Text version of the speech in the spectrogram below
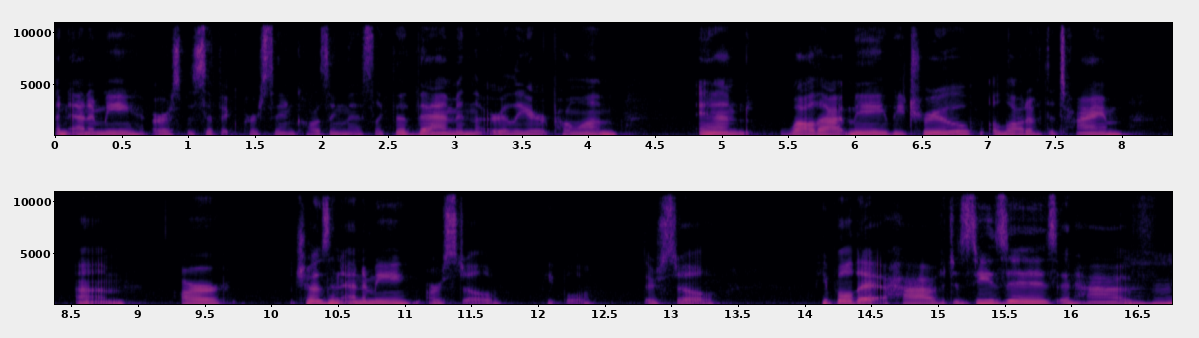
an enemy or a specific person causing this, like the them in the earlier poem. And while that may be true, a lot of the time, um, our chosen enemy are still people. They're still people that have diseases and have Mm-hmm.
